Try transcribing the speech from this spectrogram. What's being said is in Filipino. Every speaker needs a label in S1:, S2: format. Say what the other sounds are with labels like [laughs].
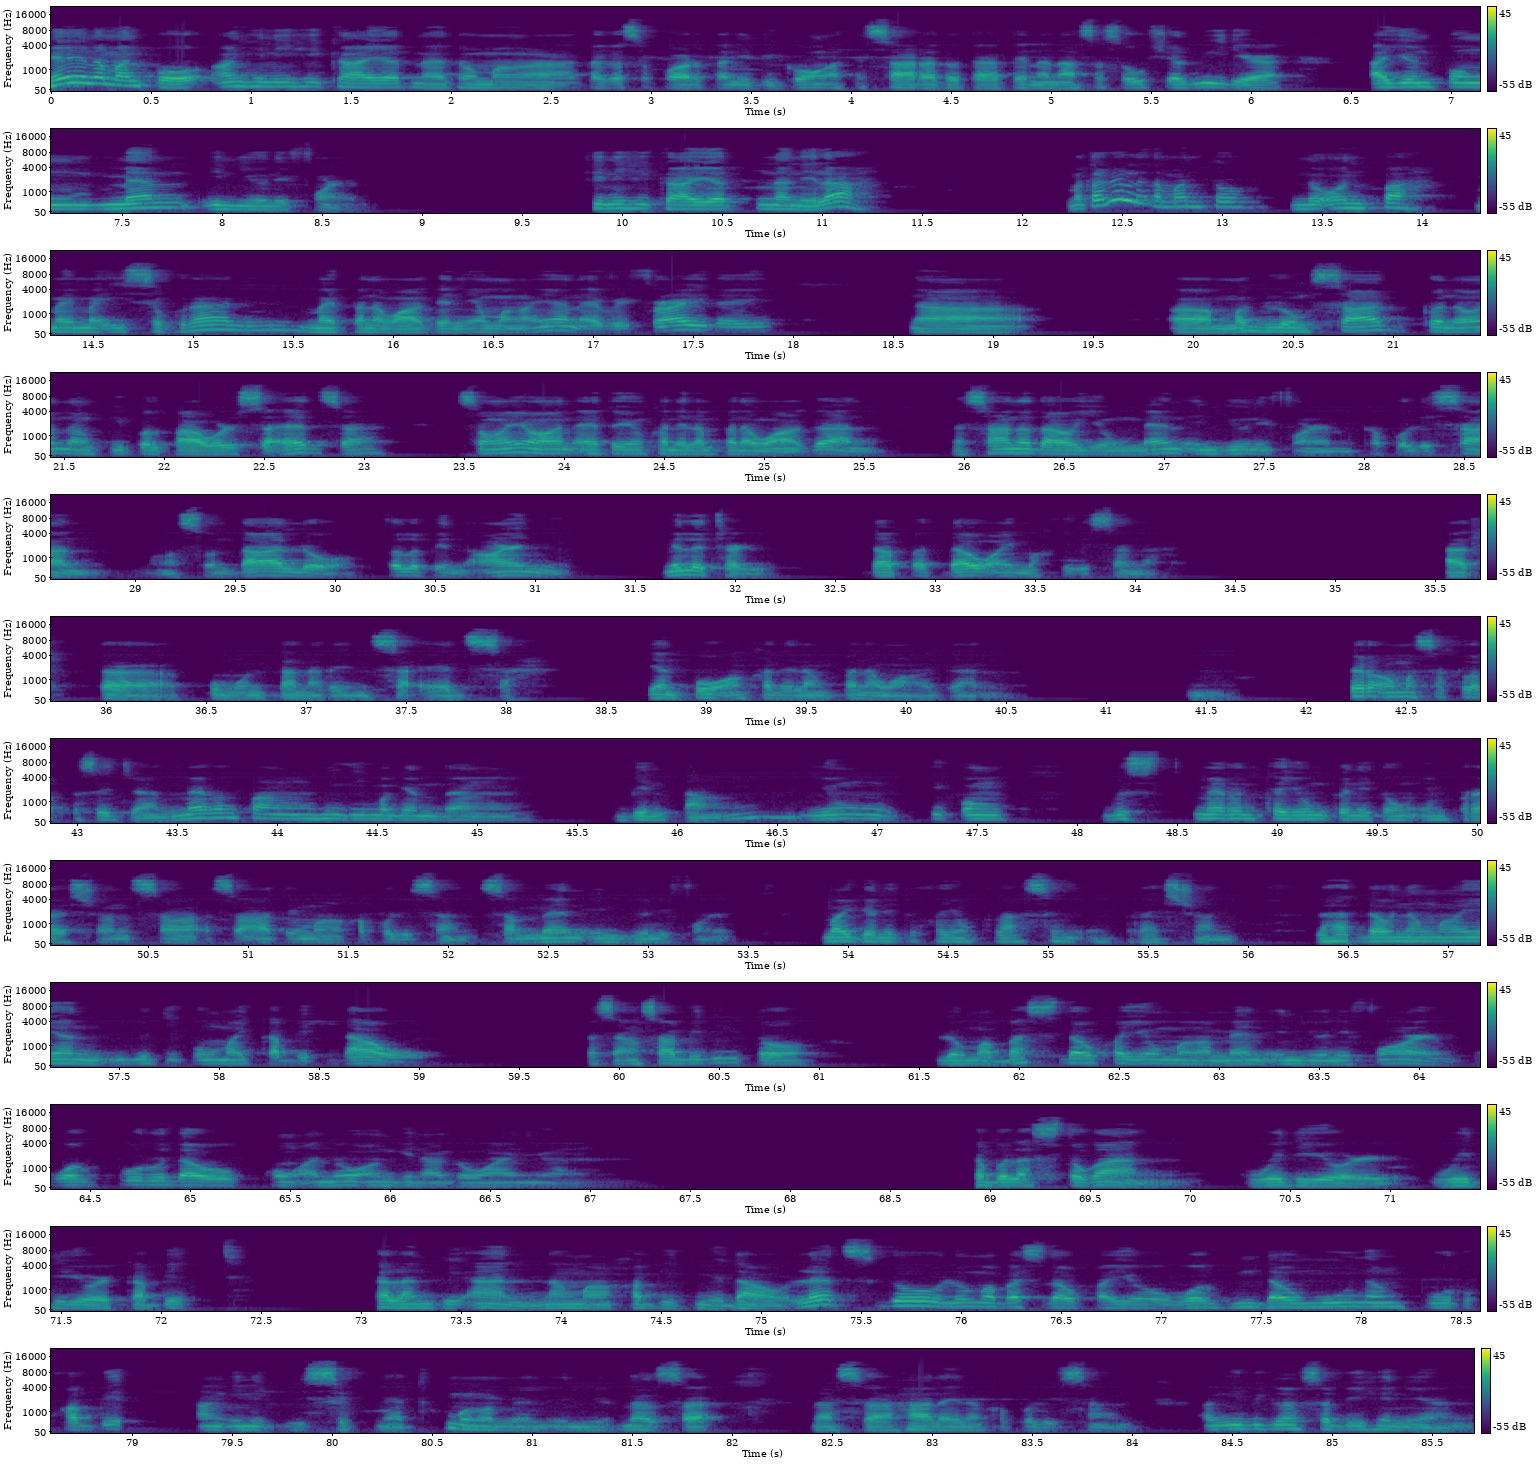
S1: Ngayon naman po, ang hinihikayat na itong mga taga-suporta ni Digong at ni Sara Duterte na nasa social media ay yun pong men in uniform. Hinihikayat na nila. Matagal na naman to. Noon pa, may maisog rally, may panawagan yung mga yan every Friday na ah, maglungsad kuno ng people power sa EDSA. So ngayon, ito yung kanilang panawagan na sana daw yung men in uniform, kapulisan, mga sundalo, Philippine Army, military, dapat daw ay makiisa na at ah, pumunta na rin sa EDSA. Yan po ang kanilang panawagan. Hmm. Pero ang masaklap kasi dyan, meron pang hindi magandang bintang, yung tipong gust, meron kayong ganitong impression sa, sa ating mga kapulisan, sa men in uniform. May ganito kayong klaseng impression. Lahat daw ng mga yan, yung tipong may kabit daw. Kasi ang sabi dito, lumabas daw kayong mga men in uniform. Huwag puro daw kung ano ang ginagawa niyong kabulastugan with your with your kabit. Kalandian ng mga kabit niyo daw. Let's go, lumabas daw kayo. Huwag daw munang puro kabit ang iniisip neto [laughs] mga men in nasa nasa hanay ng kapulisan. Ang ibig lang sabihin yan,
